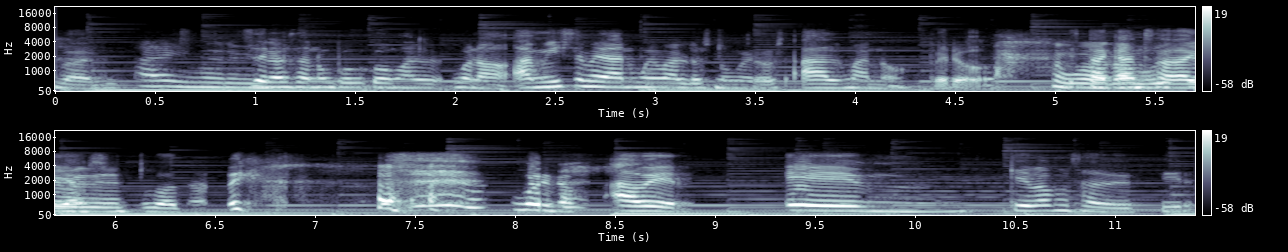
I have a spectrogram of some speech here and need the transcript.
Vale. Ay, madre mía. Se nos dan un poco mal. Bueno, a mí se me dan muy mal los números, a Alma no, pero está cansada ya, me es den. un poco tarde. bueno, a ver, em, ¿qué vamos a decir?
